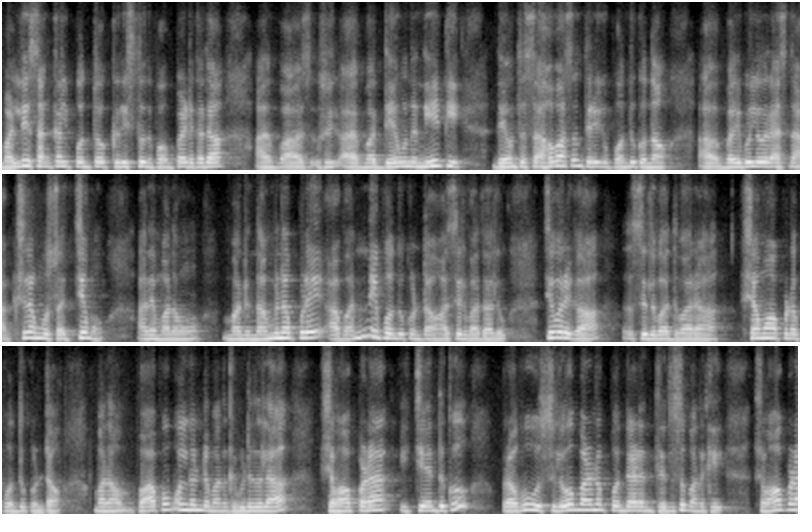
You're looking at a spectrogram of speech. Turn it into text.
మళ్ళీ సంకల్పంతో క్రీస్తుని పంపాడు కదా. మరి దేవుని నీతి దేవునితో సహవాసం తిరిగి పొందుకున్నాం బైబిల్లో రాసిన అక్షరము సత్యము అని మనము మరి నమ్మినప్పుడే అవన్నీ పొందుకుంటాం ఆశీర్వాదాలు. చివరిగా సిలువ ద్వారా క్షమాపణ పొందుకుంటాం. మనం పాపముల నుండి మనకు విడుదల క్షమాపణ ఇచ్చేందుకు ప్రభువు సులువ మరణం పొందాడని తెలుసు మనకి. క్షమాపణ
